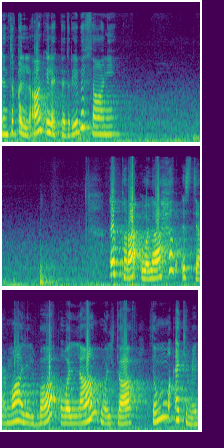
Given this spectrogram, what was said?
ننتقل الآن إلى التدريب الثاني. اقرأ ولاحظ استعمال الباء واللام والكاف ثم أكمل.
